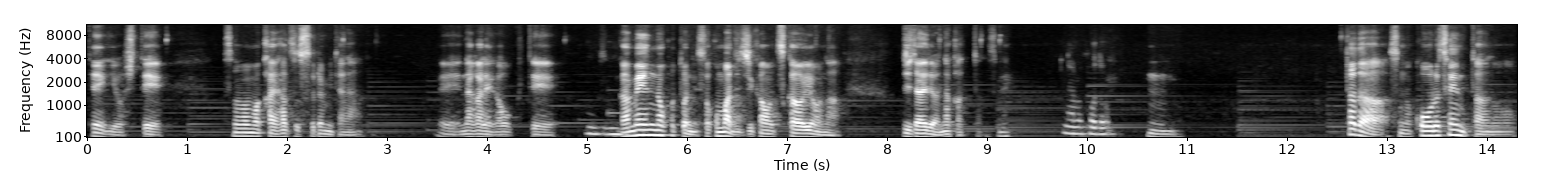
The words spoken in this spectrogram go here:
定義をしてそのまま開発するみたいな、えー流れが多くて画面のことにそこまで時間を使うような時代ではなかったんですね。なるほど。うん、ただそのコールセンターの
